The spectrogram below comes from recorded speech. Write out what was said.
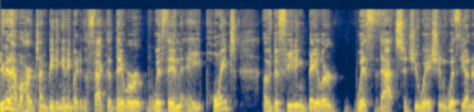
you're going to have a hard time beating anybody. The fact that they were within a point of defeating Baylor with that situation, with the under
